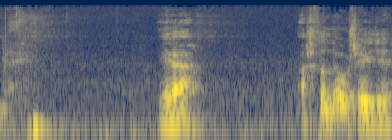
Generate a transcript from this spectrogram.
Nee. Ja, achterloosheden.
